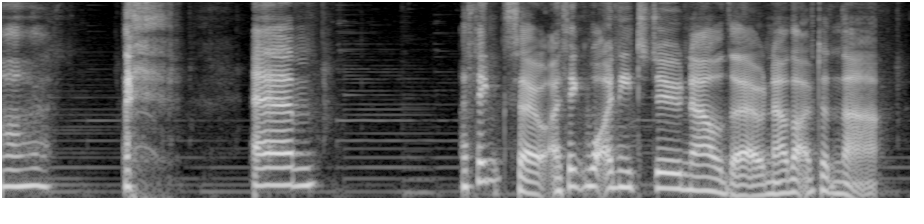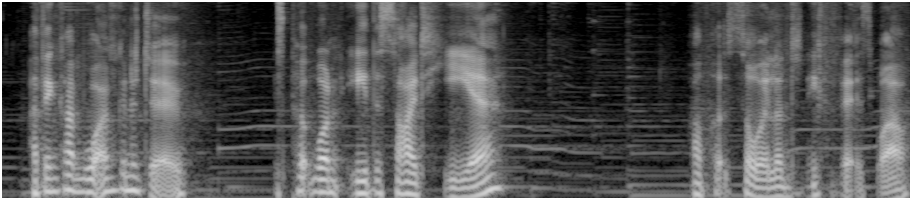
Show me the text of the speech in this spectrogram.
Uh, um, I think so. I think what I need to do now, though, now that I've done that, I think I'm, what I'm going to do is put one either side here. I'll put soil underneath of it as well.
